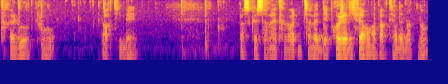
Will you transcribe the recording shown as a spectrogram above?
Trello pour partie B. Parce que ça va, être, ça va être des projets différents à partir de maintenant.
